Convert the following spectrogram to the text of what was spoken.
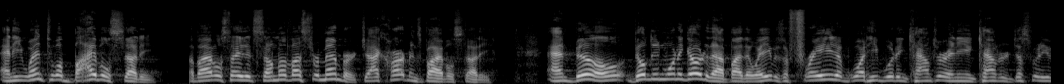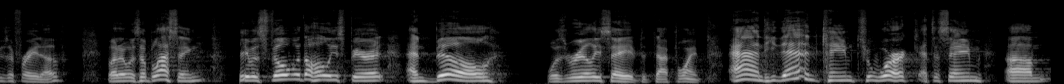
and he went to a Bible study, a Bible study that some of us remember, Jack Hartman's Bible study. And Bill, Bill didn't want to go to that, by the way. He was afraid of what he would encounter, and he encountered just what he was afraid of. But it was a blessing. He was filled with the Holy Spirit, and Bill was really saved at that point. And he then came to work at the same um,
